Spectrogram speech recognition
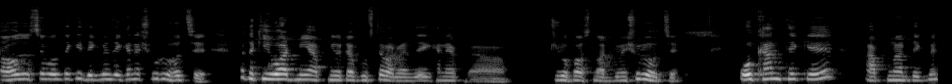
সহজ হচ্ছে বলতে কি দেখবেন যে এখানে শুরু হচ্ছে। হয়তো কিওয়ার্ড নিয়ে আপনি ওটা বুঝতে পারবেন যে এখানে ট্রু নট গিভেন শুরু হচ্ছে। ওখান থেকে আপনার দেখবেন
